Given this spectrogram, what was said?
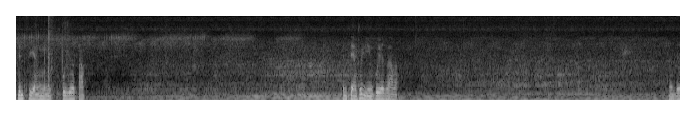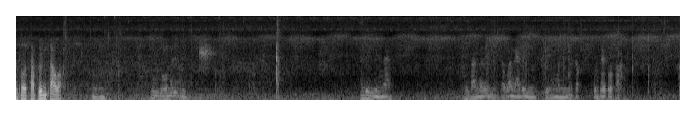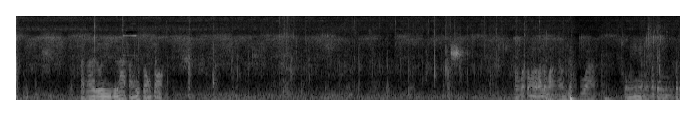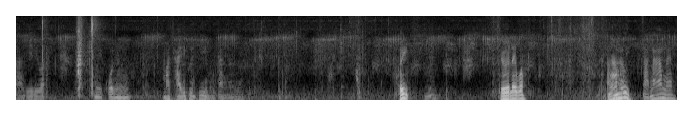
เป็นเสียงเหมือนคุยโทรศัพท์เป็นเสียงผู้หญิงคุยโทรศัพท์อะ มันเป็นโทรศัพท์รุ่นเก่าอะไม่รู้ไม่ได้ยินไม่ได้ยินนะเหตุการณ์ไม่ได้ยินแต่ว่าแนนได้ยินเสียงมันเหมือนกับคนใช้โทรศัพท์แต่ถ้าลุยวิลล่าสั่งที่สองต่อเราก็ต้องระมัดระวังนะเพื่อนเพราะว่าตรงนี้เนี่ยมันก็เป็นสถานที่ที่ว่า มีคน มาใช้พื้นที่เหมือนกันนะเพื่อนเฮ้ยเจออะไรวะ น้ำอุ้ยสาดน้ำแน่น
